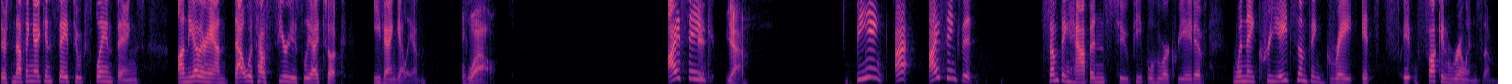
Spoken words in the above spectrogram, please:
There's nothing I can say to explain things. On the other hand, that was how seriously I took Evangelion. Wow. I think It- yeah. being I I think that something happens to people who are creative when they create something great. It's it fucking ruins them.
